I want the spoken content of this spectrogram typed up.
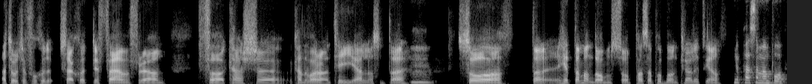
Jag tror att du får så här, 75 frön för kanske, kan det vara en 10 eller något sånt där. Mm. Så där, hittar man dem så passa på att bunkra lite grann. Nu passar man på.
